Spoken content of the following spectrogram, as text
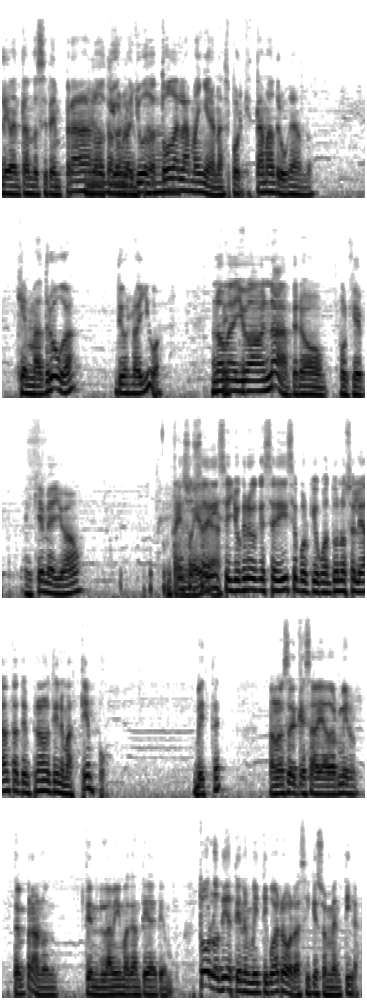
Levantándose temprano, Dios lo ayuda temprano. todas las mañanas porque está madrugando. Quien madruga, Dios lo ayuda. No me ha ayudado en nada, pero porque ¿en qué me ha ayudado? Tengo Eso se idea. dice, yo creo que se dice porque cuando uno se levanta temprano tiene más tiempo. ¿Viste? A no ser que se vaya a dormir temprano, tiene la misma cantidad de tiempo. Todos los días tienen 24 horas, así que eso es mentira.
